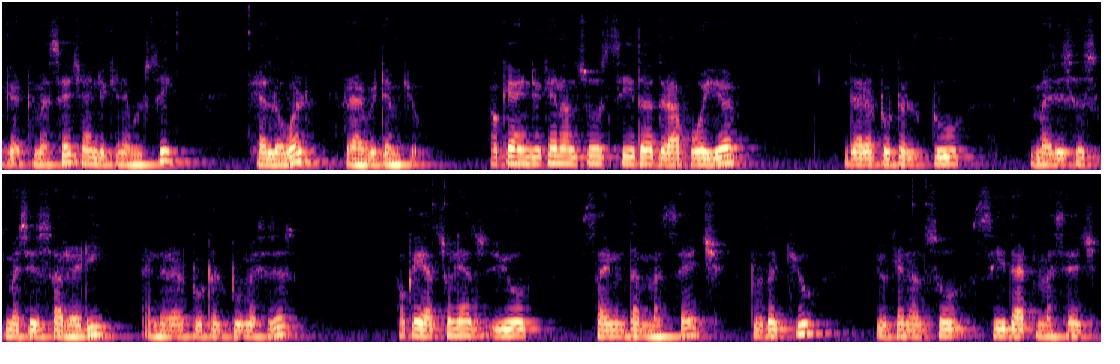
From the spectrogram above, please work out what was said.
get message, and you can able to see hello world RabbitMQ okay and you can also see the graph over here there are total two messages messages are ready and there are total two messages. Okay as soon as you send the message to the queue you can also see that message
